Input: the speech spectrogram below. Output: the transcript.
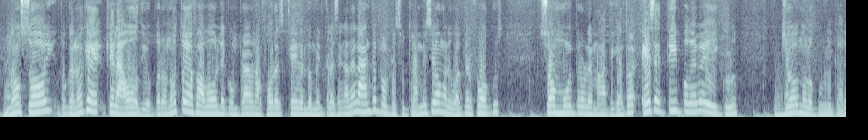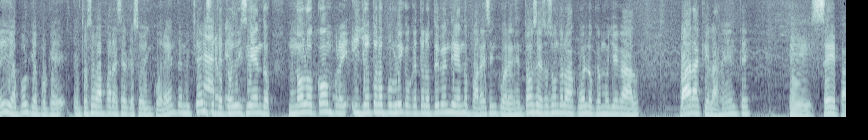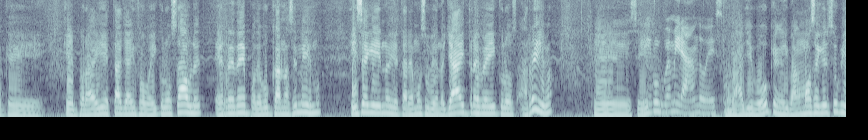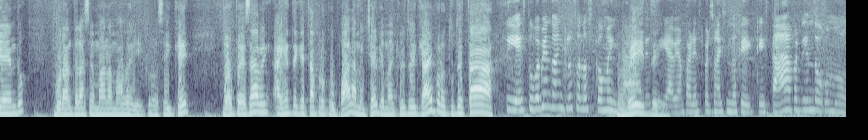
no soy, porque no es que, que la odio, pero no estoy a favor de comprar una Forest K del 2013 en adelante porque su transmisión, al igual que el Focus, son muy problemáticas. Entonces, ese tipo de vehículos yo no lo publicaría. ¿Por qué? Porque entonces va a parecer que soy incoherente, Michelle. Claro si te estoy sí. diciendo no lo compre y yo te lo publico que te lo estoy vendiendo, parece incoherencia. Entonces, esos son de los acuerdos que hemos llegado para que la gente eh, sepa que, que por ahí está ya Infovehículos Outlet, RD, puede buscarnos a sí mismo y seguirnos y estaremos subiendo. Ya hay tres vehículos arriba. Eh, sí, Sí, pues, estuve mirando eso. vaya y busquen y vamos a seguir subiendo durante la semana más vehículos. Así que ya ustedes saben, hay gente que está preocupada, Michelle, que me ha escrito y que, ay, pero tú te estás... Sí, estuve viendo incluso los comentarios Viste. y habían varias personas diciendo que, que está perdiendo como...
